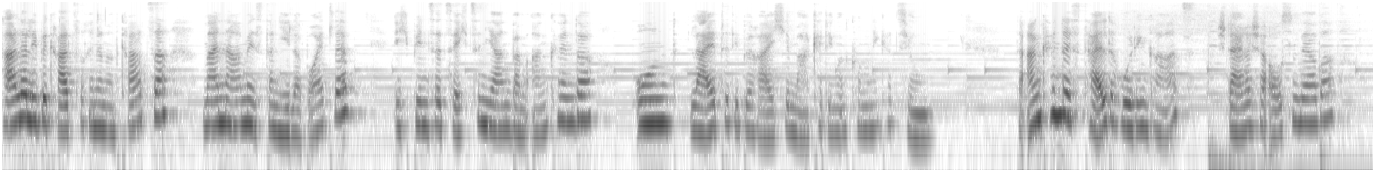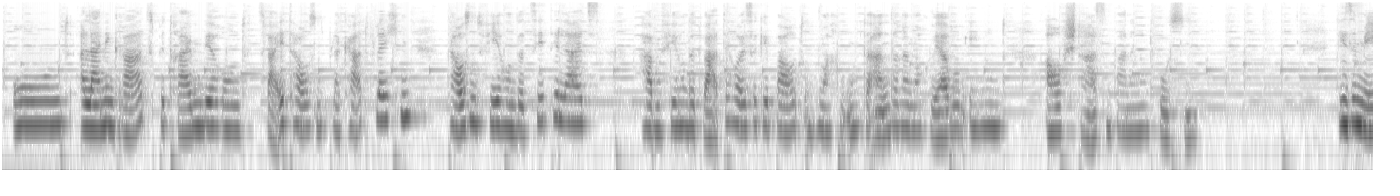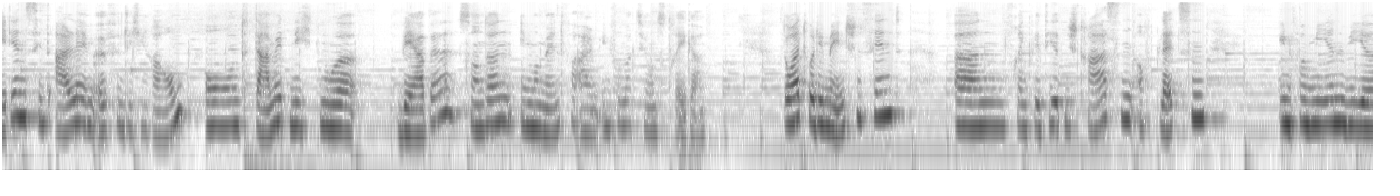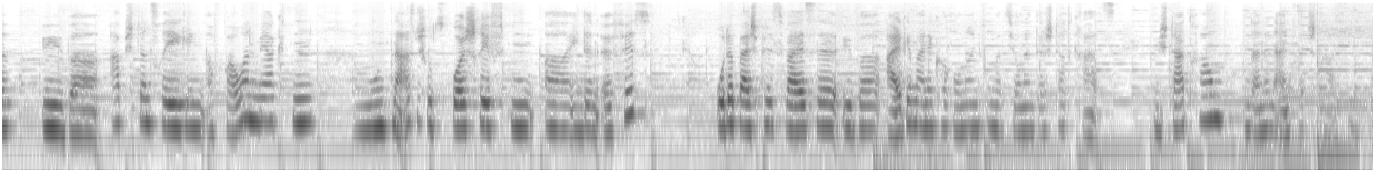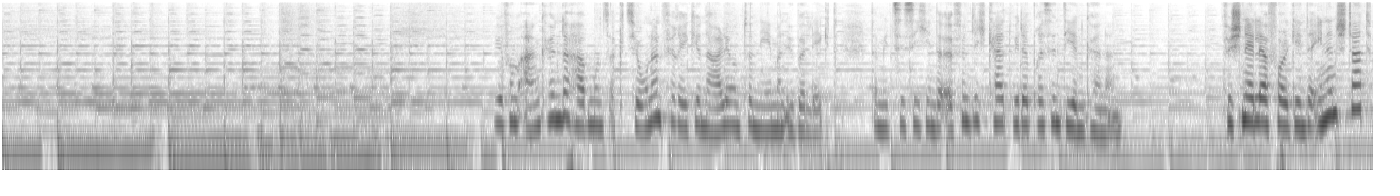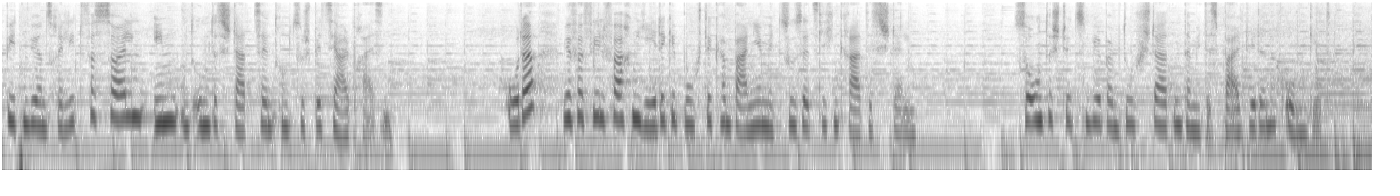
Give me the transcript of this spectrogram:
Hallo liebe Grazerinnen und Grazer, mein Name ist Daniela Beutle. Ich bin seit 16 Jahren beim Ankünder und leite die Bereiche Marketing und Kommunikation. Der Ankünder ist Teil der Holding Graz, steirischer Außenwerber und allein in Graz betreiben wir rund 2000 Plakatflächen, 1400 Citylights, haben 400 Wartehäuser gebaut und machen unter anderem auch Werbung in und auf Straßenbahnen und Bussen. Diese Medien sind alle im öffentlichen Raum und damit nicht nur Werbe, sondern im Moment vor allem Informationsträger. Dort, wo die Menschen sind, an frequentierten Straßen, auf Plätzen, informieren wir über Abstandsregeln auf Bauernmärkten, Mund-Nasenschutzvorschriften äh, in den Öffis oder beispielsweise über allgemeine Corona-Informationen der Stadt Graz im Stadtraum und an den Einfahrtsstraßen. Wir vom Ankünder haben uns Aktionen für regionale Unternehmen überlegt, damit sie sich in der Öffentlichkeit wieder präsentieren können. Für schnelle Erfolge in der Innenstadt bieten wir unsere Litfaßsäulen in und um das Stadtzentrum zu Spezialpreisen. Oder wir vervielfachen jede gebuchte Kampagne mit zusätzlichen Gratisstellen. So unterstützen wir beim Durchstarten, damit es bald wieder nach oben geht.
